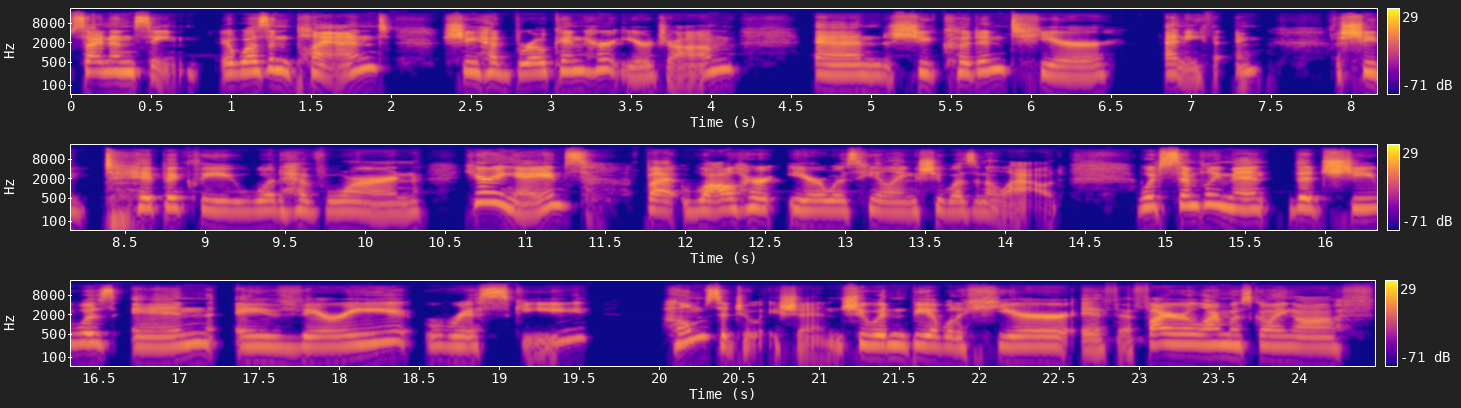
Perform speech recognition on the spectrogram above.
Sight unseen. It wasn't planned. She had broken her eardrum and she couldn't hear anything. She typically would have worn hearing aids, but while her ear was healing, she wasn't allowed, which simply meant that she was in a very risky home situation. She wouldn't be able to hear if a fire alarm was going off,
